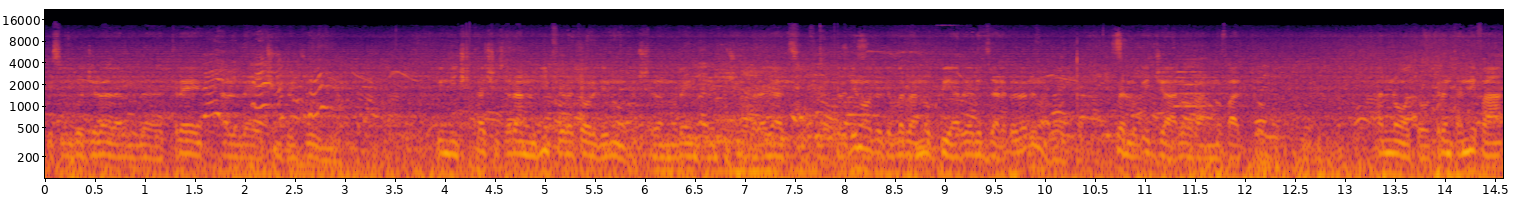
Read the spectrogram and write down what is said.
che si svolgerà dal 3 al 5 giugno. Quindi in città ci saranno gli infioratori di nuoto, ci saranno 20-25 ragazzi infioratori di nuoto che verranno qui a realizzare per la prima volta quello che già loro hanno fatto a Noto 30 anni fa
